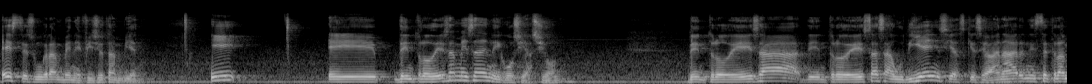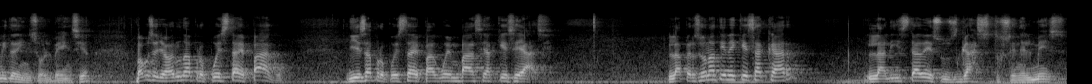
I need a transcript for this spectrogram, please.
Este es un gran beneficio también. Y eh, dentro de esa mesa de negociación, dentro de, esa, dentro de esas audiencias que se van a dar en este trámite de insolvencia, vamos a llevar una propuesta de pago. Y esa propuesta de pago en base a qué se hace. La persona tiene que sacar la lista de sus gastos en el mes.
